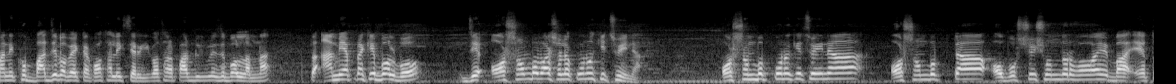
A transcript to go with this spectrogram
মানে খুব বাজেভাবে একটা কথা লিখছে আর কি। কথা পাবলিক প্লেসে বললাম না। তো আমি আপনাকে বলব যে অসম্ভব আসলে কোনো কিছুই না। অসম্ভব কোনো কিছুই না। অসম্ভবটা অবশ্যই সুন্দর হয় বা এত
